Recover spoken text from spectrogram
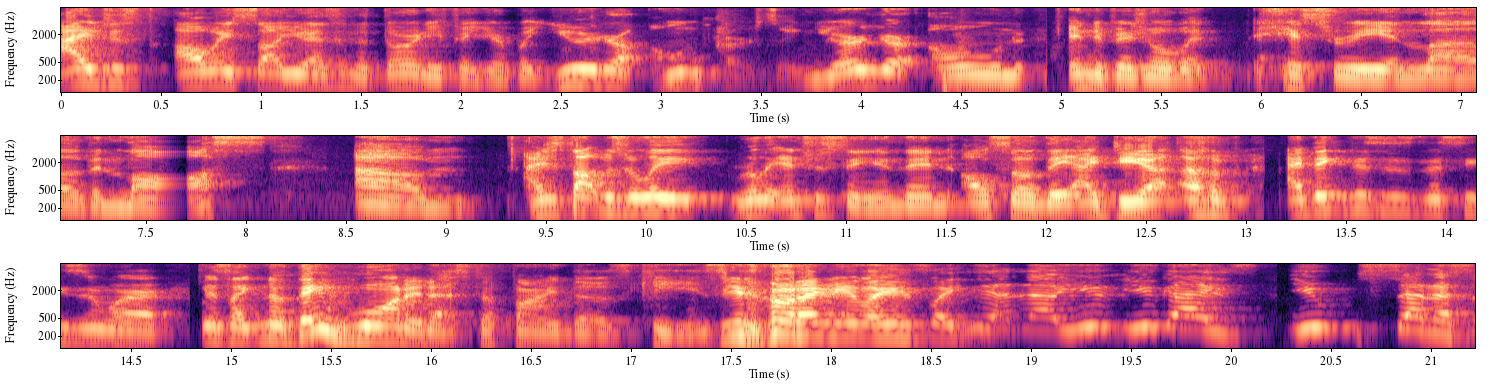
I just always saw you as an authority figure, but you're your own person. You're your own individual with history and love and loss. Um, I just thought was really, really interesting. And then also the idea of, I think this is the season where it's like, no, they wanted us to find those keys. You know what I mean? Like, it's like, yeah, no, you, you guys, you set us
